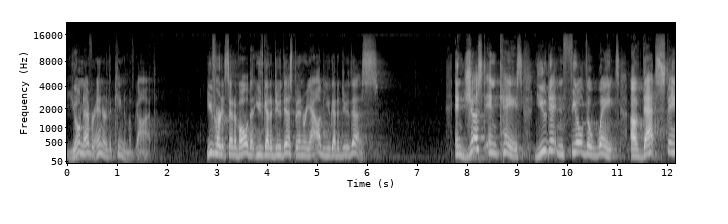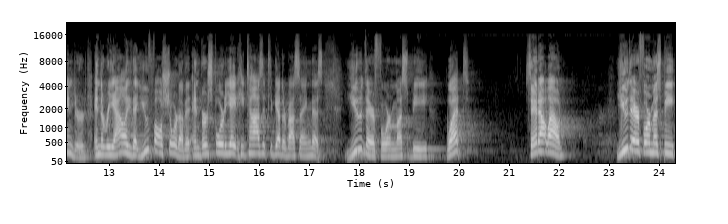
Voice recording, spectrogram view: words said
you'll never enter the kingdom of God. You've heard it said of old that you've got to do this, but in reality, you've got to do this. And just in case you didn't feel the weight of that standard and the reality that you fall short of it, in verse 48, he ties it together by saying this You therefore must be what? Say it out loud. You therefore must be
